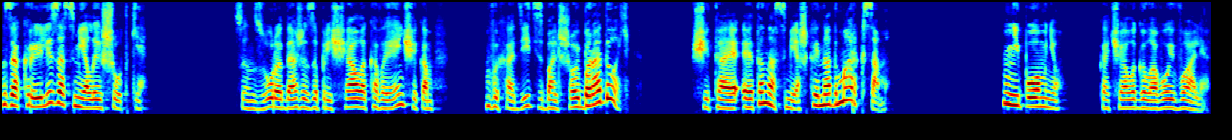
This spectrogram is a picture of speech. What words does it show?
закрыли за смелые шутки?» Цензура даже запрещала КВНщикам выходить с большой бородой, считая это насмешкой над Марксом. «Не помню», — качала головой Валя.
